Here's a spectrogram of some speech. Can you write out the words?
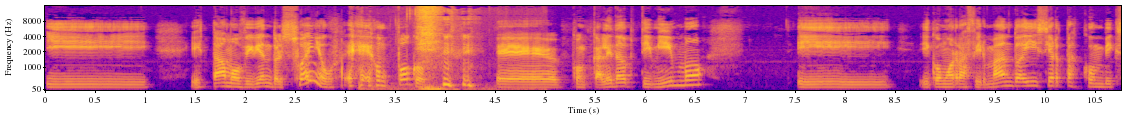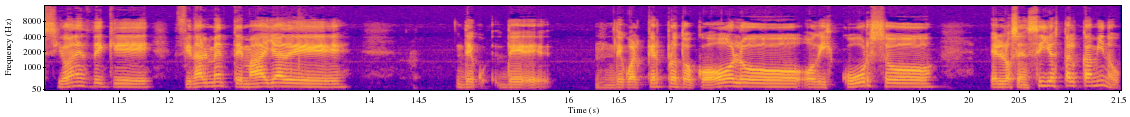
y, estamos viviendo el sueño, un poco, eh, con caleta de optimismo y, y como reafirmando ahí ciertas convicciones de que finalmente más allá de, de, de cualquier protocolo o discurso, en lo sencillo está el camino.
